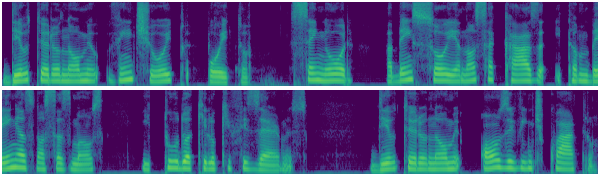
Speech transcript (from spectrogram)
Deuteronômio 28:8 Senhor, abençoe a nossa casa e também as nossas mãos e tudo aquilo que fizermos. Deuteronômio 11, 24.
